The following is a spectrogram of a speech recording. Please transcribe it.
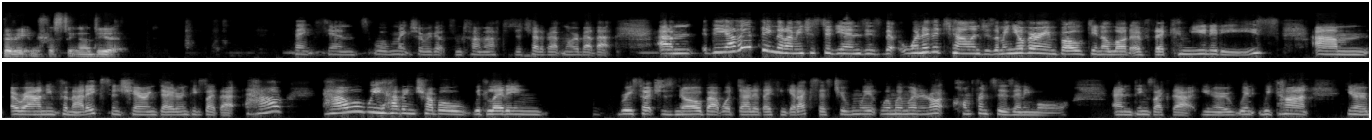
very interesting idea. Thanks, Jens. We'll make sure we got some time after to chat about more about that. Um, the other thing that I'm interested, Jens, is that one of the challenges, I mean, you're very involved in a lot of the communities um, around informatics and sharing data and things like that. How, how are we having trouble with letting researchers know about what data they can get access to when, we, when we're not conferences anymore and things like that. You know, when we can't, you know,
